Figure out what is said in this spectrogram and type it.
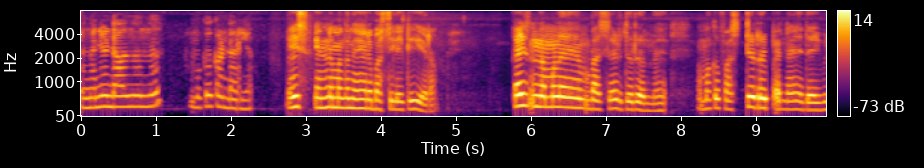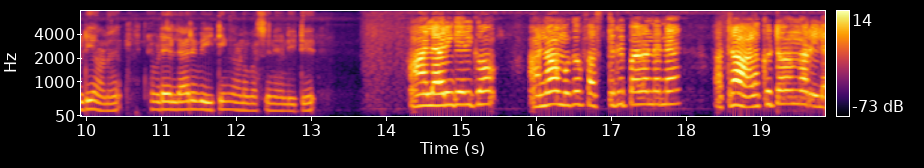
എങ്ങനെ ഉണ്ടാകുന്നതെന്ന് നമുക്ക് കണ്ടറിയാം. ഗൈസ് ഇന്ന് നമുക്ക് നേരെ ബസ്സിലേക്ക് കയറാം. ഗൈസ് നമ്മൾ ബസ് എടുത്തിട്ട് വന്ന് നമുക്ക് ഫസ്റ്റ് ട്രിപ്പ് തന്നെ ഇത് ഇവിടെയാണ്. ഇവിടെ എല്ലാവരും വെയിറ്റിംഗ് ആണ് ബസ്സിന് വേണ്ടിയിട്ട്. എല്ലാവരും കയറിക്കോ എന്നാൽ നമുക്ക് ഫസ്റ്റ് ട്രിപ്പ് ആയതുകൊണ്ട് തന്നെ അത്ര ആളെ കിട്ടുമെന്നൊന്നും അറിയില്ല.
